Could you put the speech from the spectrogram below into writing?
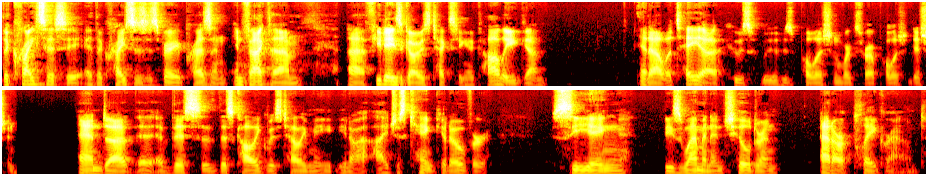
the crisis. eh, The crisis is very present. In fact, um, a few days ago, I was texting a colleague um, at Aleteia, who's who's Polish and works for our Polish edition, and uh, uh, this this colleague was telling me, you know, I just can't get over seeing these women and children at our playground.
